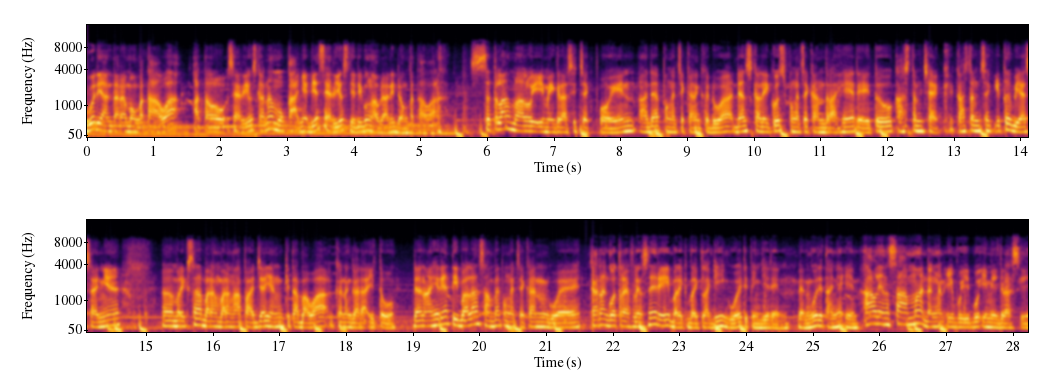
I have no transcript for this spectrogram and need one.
gue di antara mau ketawa atau serius karena mukanya dia serius jadi gue nggak berani dong ketawa. Setelah melalui imigrasi checkpoint, ada pengecekan kedua dan sekaligus pengecekan terakhir yaitu custom check. Custom check itu biasanya e, meriksa barang-barang apa aja yang kita bawa ke negara itu. Dan akhirnya tibalah sampai pengecekan gue. Karena gue traveling sendiri, balik-balik lagi gue dipinggirin. Dan gue ditanyain hal yang sama dengan ibu-ibu imigrasi.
